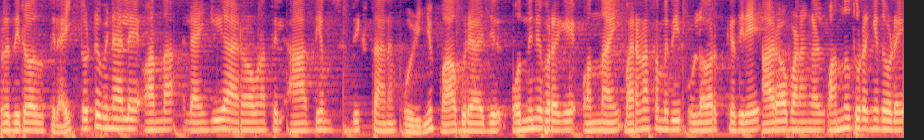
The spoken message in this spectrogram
പ്രതിരോധത്തിലായി. തൊട്ടു പിന്നാലെ വന്ന ലൈംഗിക ആരോപണത്തിൽ ആദ്യം സിദ്ദിഖ് സ്ഥാനം ഒഴിഞ്ഞു. ബാബുരാജ് ഒന്നിനു പിറകെ ഒന്നായി ഭരണസമിതിയിൽ ഉള്ളവർക്കെതിരെ ആരോപണങ്ങൾ വന്നു തുടങ്ങിയതോടെ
